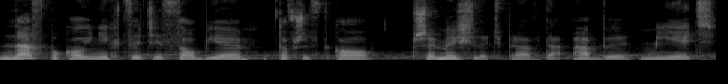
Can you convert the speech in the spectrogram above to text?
na spokojnie chcecie sobie to wszystko przemyśleć, prawda? Aby mieć,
